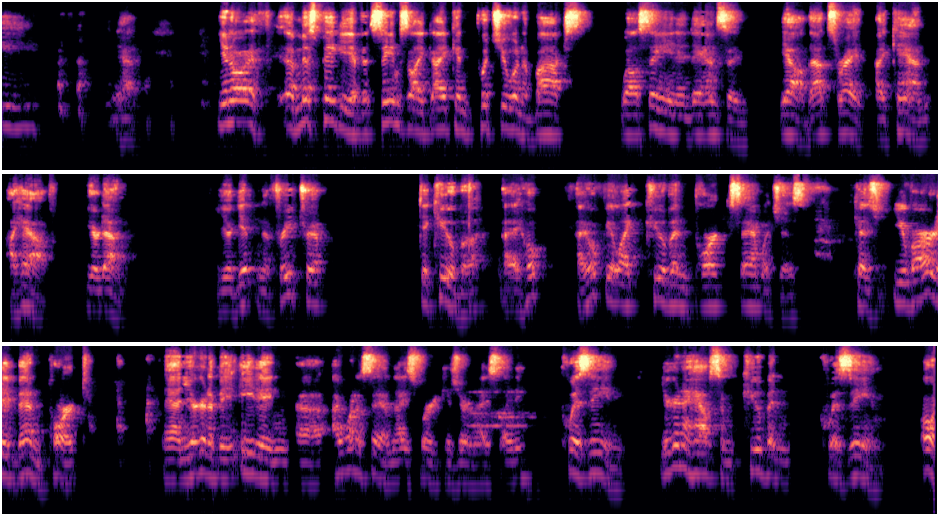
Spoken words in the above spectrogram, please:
Yeah. You know, if uh, Miss Piggy, if it seems like I can put you in a box while singing and dancing, yeah, that's right. I can. I have. You're done. You're getting a free trip to Cuba. I hope I hope you like Cuban pork sandwiches because you've already been porked and you're going to be eating uh, I want to say a nice word because you're a nice lady. Cuisine. You're going to have some Cuban cuisine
